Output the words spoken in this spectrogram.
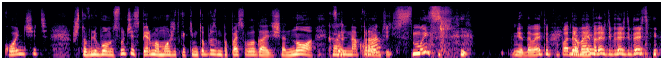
кончить, что в любом случае сперма может каким-то образом попасть в влагалище. Но как целенаправленно... кончить? В смысле? Нет, давай тут поподробнее. Подожди, подожди, подожди.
